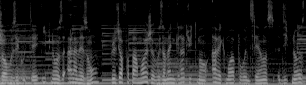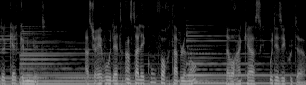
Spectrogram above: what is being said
Bonjour, vous écoutez Hypnose à la maison. Plusieurs fois par mois, je vous emmène gratuitement avec moi pour une séance d'hypnose de quelques minutes. Assurez-vous d'être installé confortablement, d'avoir un casque ou des écouteurs.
